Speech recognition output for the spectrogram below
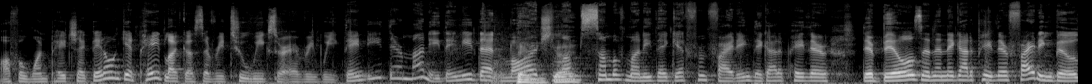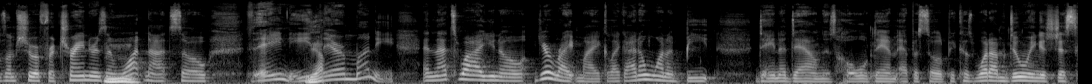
off of one paycheck. They don't get paid like us every two weeks or every week. They need their money. They need that large lump sum of money they get from fighting. They got to pay their their bills, and then they got to pay their fighting bills. I'm sure for trainers and Mm. whatnot. So they need Yep. their money, and that's why you know you're right, Mike. Like I don't want to beat Dana down this whole damn episode because what I'm doing is just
